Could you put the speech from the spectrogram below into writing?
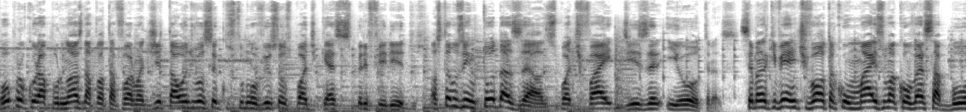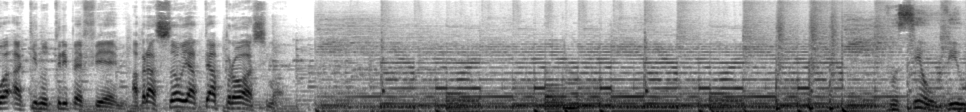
ou procurar por nós na plataforma digital onde você costuma ouvir os seus podcasts preferidos. Nós estamos em todas elas, Spotify, Deezer e outras. Semana que vem a gente volta com mais uma conversa boa aqui no Trip FM. Abração e até a próxima. Você ouviu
